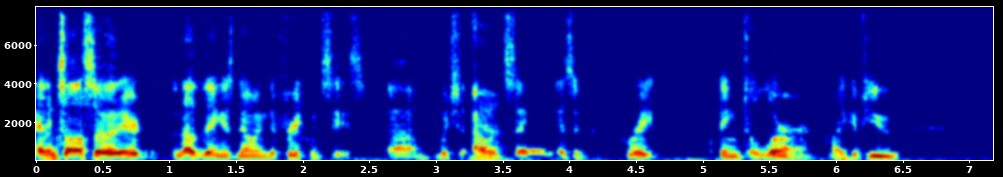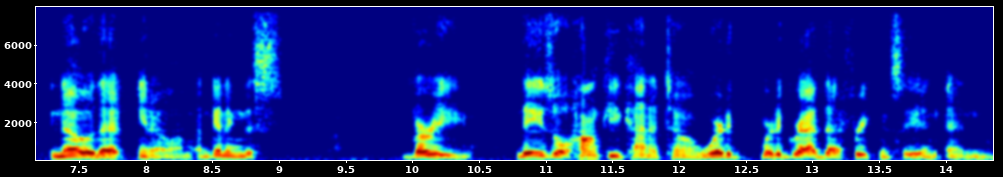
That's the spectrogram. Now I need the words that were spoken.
and it's also another thing is knowing the frequencies, um, which yeah. I would say is a great thing to learn. Like if you know that you know I'm, I'm getting this very nasal honky kind of tone where to where to grab that frequency and, and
